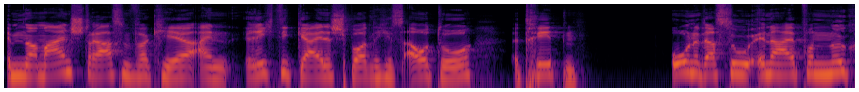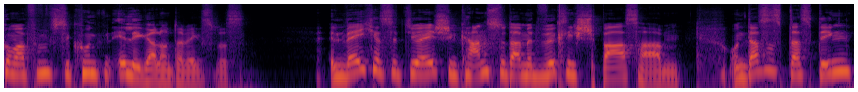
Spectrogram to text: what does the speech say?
im normalen Straßenverkehr ein richtig geiles sportliches Auto, äh, treten, ohne dass du innerhalb von 0,5 Sekunden illegal unterwegs bist? In welcher Situation kannst du damit wirklich Spaß haben? Und das ist das Ding,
